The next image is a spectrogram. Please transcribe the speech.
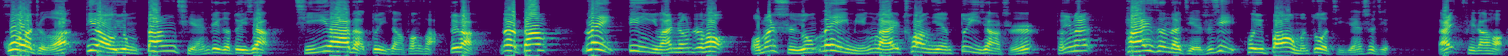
或者调用当前这个对象其他的对象方法，对吧？那当类定义完成之后，我们使用类名来创建对象时，同学们，Python 的解释器会帮我们做几件事情？哎，非常好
